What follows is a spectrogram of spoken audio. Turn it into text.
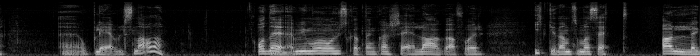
eh, opplevelsen av. Da. Og det, vi må jo huske at den kanskje er laga for ikke dem som har sett alle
